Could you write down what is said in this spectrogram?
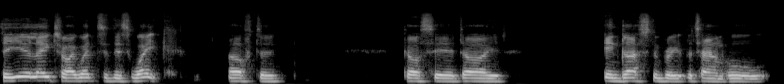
the year later, I went to this wake after Garcia died in Glastonbury at the town hall.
